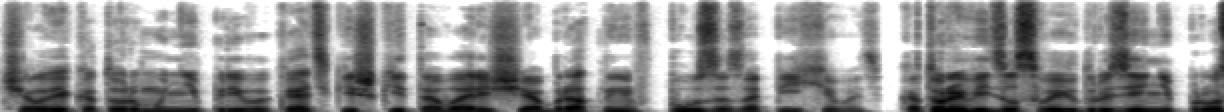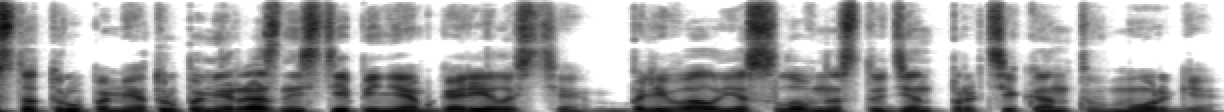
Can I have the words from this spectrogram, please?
человек, которому не привыкать кишки товарищей обратно им в пузо запихивать, который видел своих друзей не просто трупами, а трупами разной степени обгорелости, болевал я словно студент-практикант в морге.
